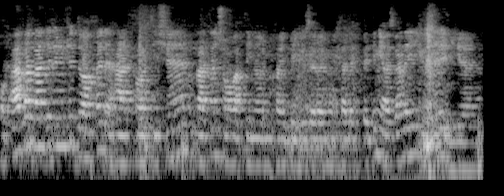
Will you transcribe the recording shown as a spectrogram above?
خب اول بعد بدونیم که داخل هر پارتیشن قطعا شما وقتی اینا رو می‌خواید به user های مختلف بدین نیازمند یه user دیگه.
